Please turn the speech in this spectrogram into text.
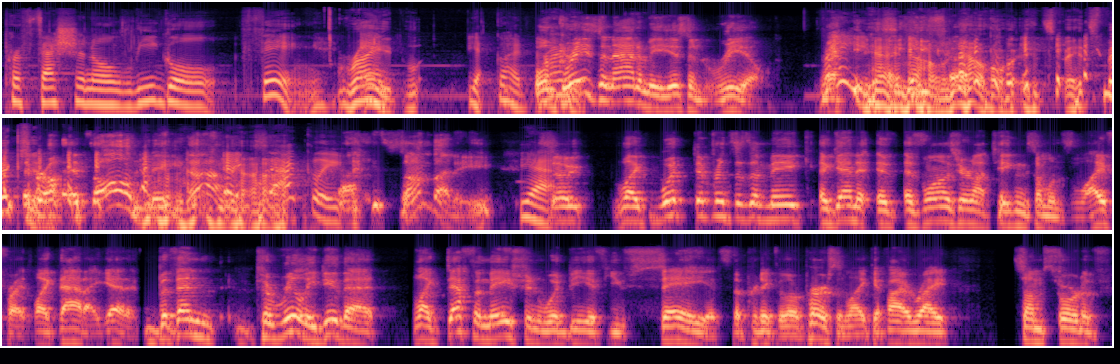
professional legal thing. Right. And- yeah, go ahead. Well, Grey's Anatomy isn't real. Right. Yeah, no, no, it's it's fiction. All- It's all made up. exactly. by somebody. Yeah. So, like, what difference does it make? Again, a- as long as you're not taking someone's life right, like that, I get it. But then to really do that, like, defamation would be if you say it's the particular person. Like, if I write some sort of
